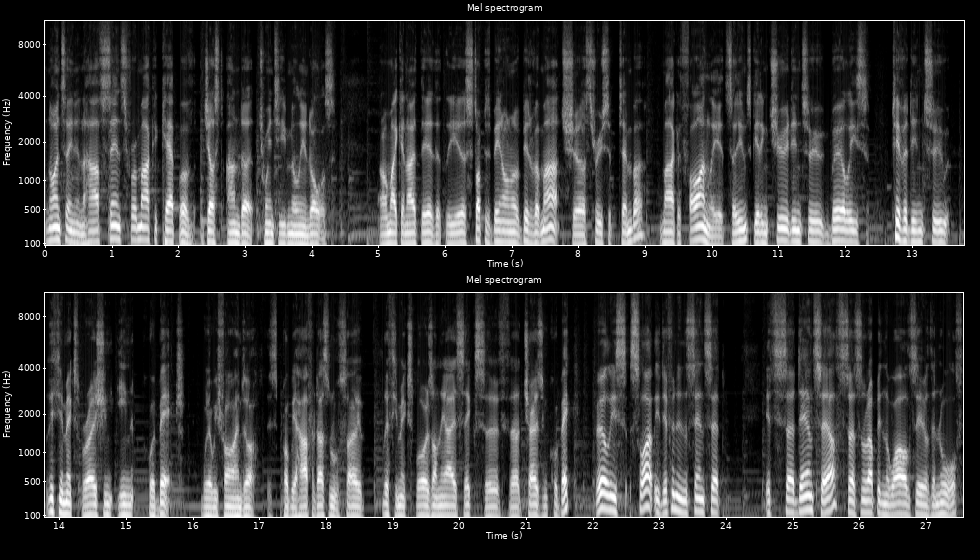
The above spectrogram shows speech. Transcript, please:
19.5 cents for a market cap of just under $20 million. And I'll make a note there that the uh, stock has been on a bit of a march uh, through September. Market finally, it seems, getting tuned into Burley's pivot into lithium exploration in Quebec, where we find oh, there's probably half a dozen or so lithium explorers on the ASX have uh, chosen Quebec. Burley's slightly different in the sense that it's uh, down south, so it's not up in the wilds there of the north.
